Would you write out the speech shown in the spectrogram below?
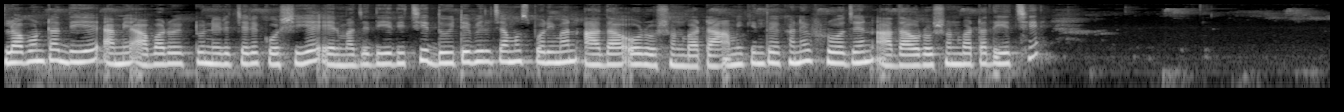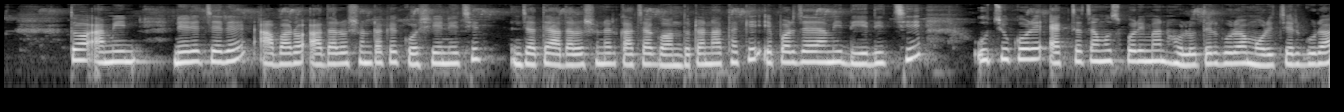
লবণটা দিয়ে আমি আবারও একটু নেড়েচেড়ে কষিয়ে এর মাঝে দিয়ে দিচ্ছি দুই টেবিল চামচ পরিমাণ আদা ও রসুন বাটা। আমি কিন্তু এখানে ফ্রোজেন আদা ও রসুন বাটা দিয়েছি। তো আমি নেড়েচেড়ে আবারও আদা রসুনটাকে কষিয়ে নিয়েছি যাতে আদা রসুনের কাঁচা গন্ধটা না থাকে। এ পর্যায়ে আমি দিয়ে দিচ্ছি উঁচু করে এক চা চামচ পরিমাণ হলুদের গুঁড়া, মরিচের গুঁড়া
